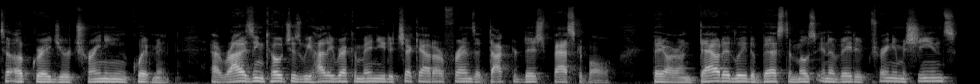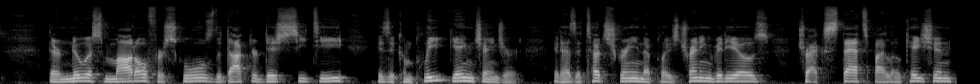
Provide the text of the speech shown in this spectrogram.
to upgrade your training equipment. At Rising Coaches, we highly recommend you to check out our friends at Dr. Dish Basketball. They are undoubtedly the best and most innovative training machines. Their newest model for schools, the Dr. Dish CT, is a complete game changer. It has a touchscreen that plays training videos, tracks stats by location,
